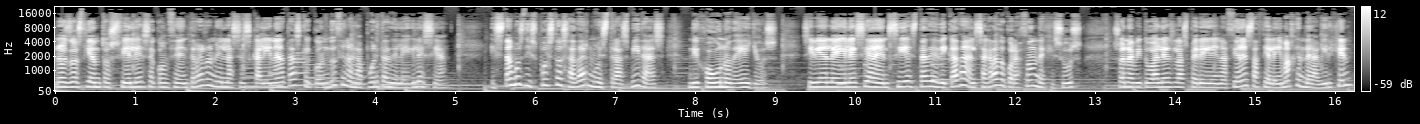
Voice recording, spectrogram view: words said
Los 200 fieles se concentraron en las escalinatas que conducen a la puerta de la iglesia Estamos dispuestos a dar nuestras vidas, dijo uno de ellos. Si bien la iglesia en sí está dedicada al Sagrado Corazón de Jesús, son habituales las peregrinaciones hacia la imagen de la Virgen,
